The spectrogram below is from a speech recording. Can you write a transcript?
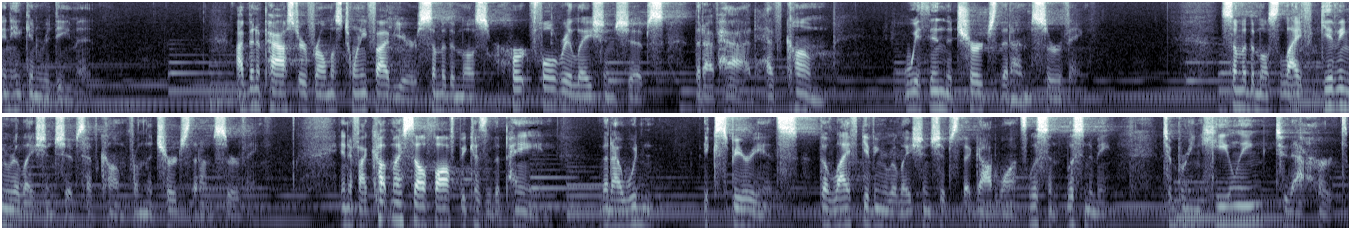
and he can redeem it. I've been a pastor for almost 25 years. Some of the most hurtful relationships that I've had have come within the church that I'm serving some of the most life giving relationships have come from the church that I'm serving. And if I cut myself off because of the pain, then I wouldn't experience the life giving relationships that God wants. Listen, listen to me. To bring healing to that hurt.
